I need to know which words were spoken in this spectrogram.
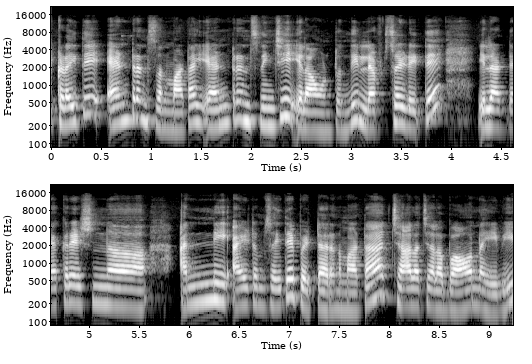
ఇక్కడైతే ఎంట్రన్స్ అనమాట ఎంట్రన్స్ నుంచి ఇలా ఉంటుంది. లెఫ్ట్ సైడ్ అయితే ఇలా డెకరేషన్ అన్ని ఐటమ్స్ అయితే పెట్టారనమాట చాలా చాలా బాగున్నాయి ఇవి.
